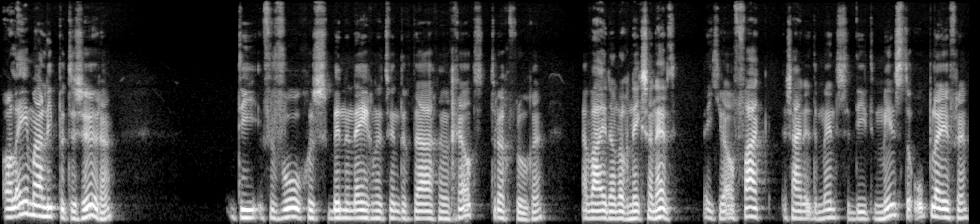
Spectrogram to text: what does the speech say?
alleen maar liepen te zeuren, die vervolgens binnen 29 dagen hun geld terugvroegen en waar je dan nog niks aan hebt. Weet je wel, vaak zijn het de mensen die het minste opleveren,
